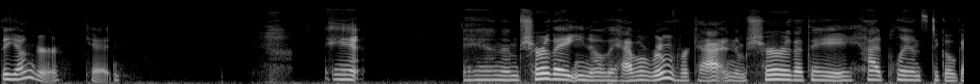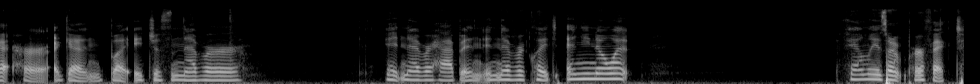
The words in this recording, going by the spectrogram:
the younger kid and and I'm sure they, you know, they have a room for Kat, and I'm sure that they had plans to go get her again, but it just never, it never happened. It never clicked. And you know what? Families aren't perfect.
